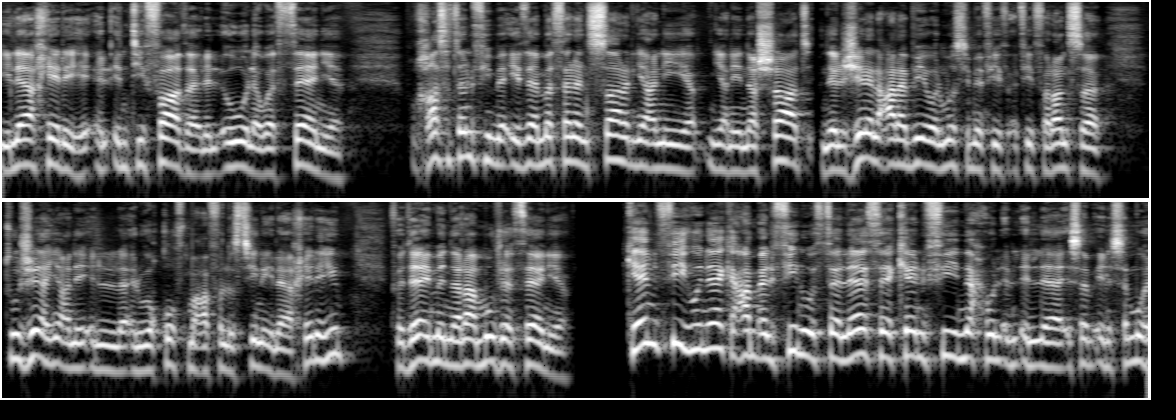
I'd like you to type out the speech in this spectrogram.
إلى آخره الانتفاضة الأولى والثانية. وخاصة فيما إذا مثلا صار يعني يعني نشاط من الجالية العربية والمسلمة في في فرنسا تجاه يعني الوقوف مع فلسطين إلى آخره فدائما نرى موجة ثانية. كان في هناك عام 2003 كان في نحو يسموه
